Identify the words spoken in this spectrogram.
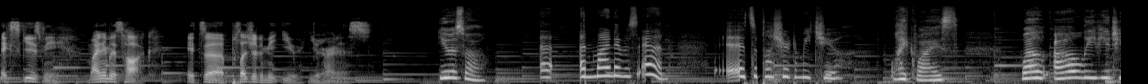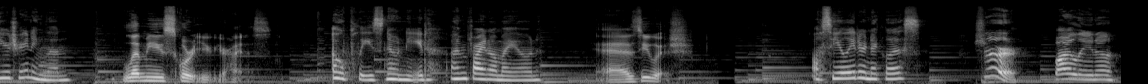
excuse me. My name is Hawk. It's a pleasure to meet you, Your Highness. You as well. Uh, and my name is Anne. It's a pleasure to meet you. Likewise. Well, I'll leave you to your training then. Let me escort you, Your Highness. Oh, please, no need. I'm fine on my own. As you wish. I'll see you later, Nicholas. Sure. Bye, Lena.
